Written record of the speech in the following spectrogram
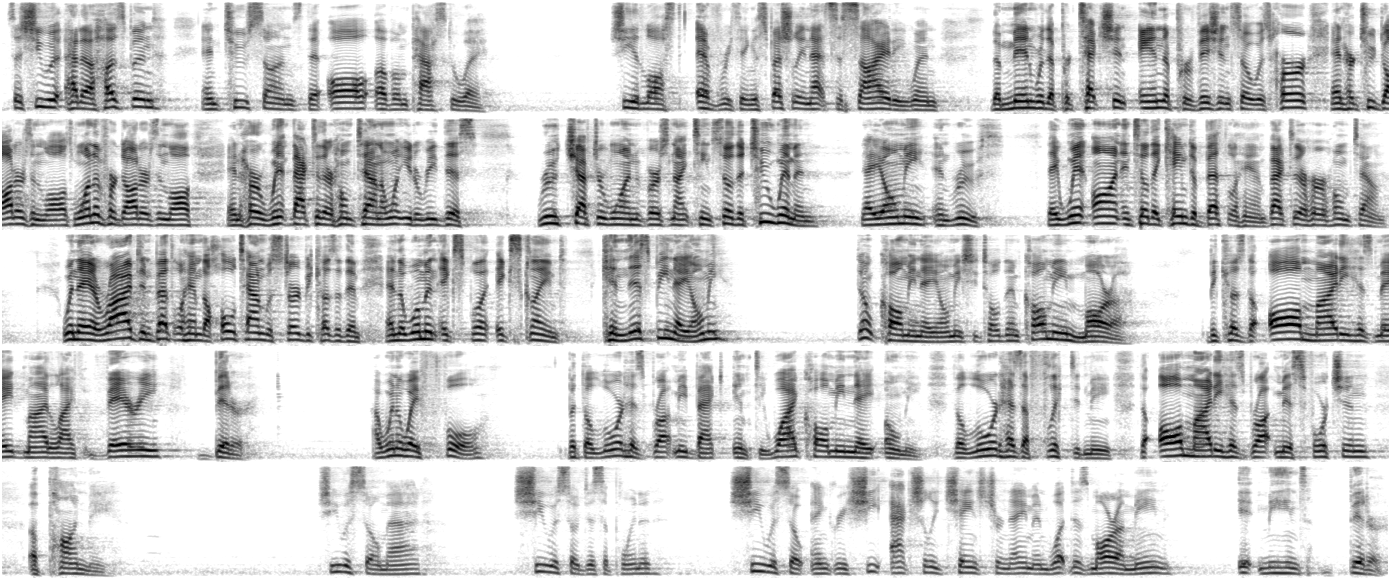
says she had a husband and two sons that all of them passed away. She had lost everything, especially in that society when the men were the protection and the provision. So it was her and her two daughters in laws. One of her daughters in law and her went back to their hometown. I want you to read this Ruth chapter 1, verse 19. So the two women, Naomi and Ruth, they went on until they came to Bethlehem, back to her hometown. When they arrived in Bethlehem, the whole town was stirred because of them. And the woman expl- exclaimed, Can this be Naomi? Don't call me Naomi, she told them. Call me Mara, because the Almighty has made my life very bitter. I went away full, but the Lord has brought me back empty. Why call me Naomi? The Lord has afflicted me. The Almighty has brought misfortune upon me. She was so mad. She was so disappointed. She was so angry. She actually changed her name. And what does Mara mean? It means bitter.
